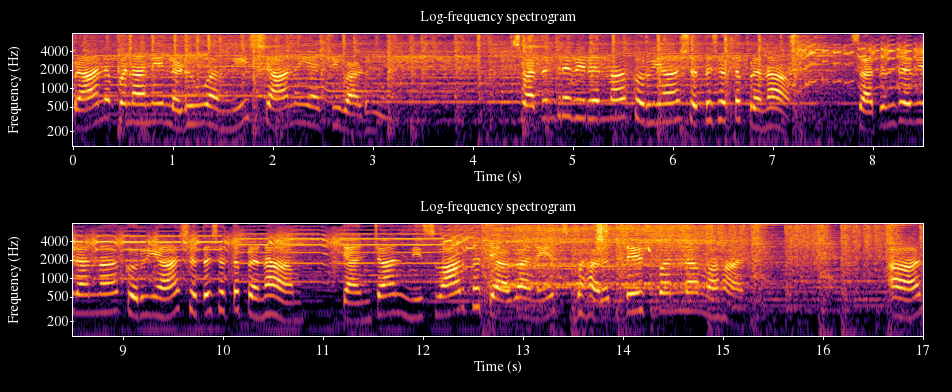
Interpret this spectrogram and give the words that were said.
प्राणपणाने लढवू आम्ही शान याची वाढवू. स्वातंत्र्यवीरांना करूया शतशत प्रणाम. स्वातंत्र्यवीरांना करूया शतशत प्रणाम. त्यांच्या निस्वार्थ त्यागानेच भारत देश बनला महान. आज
